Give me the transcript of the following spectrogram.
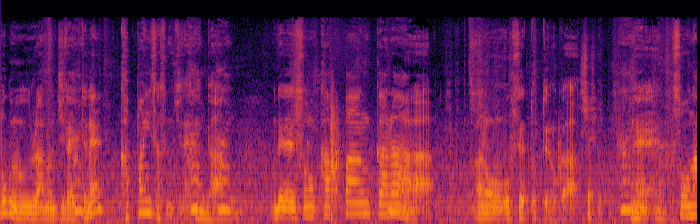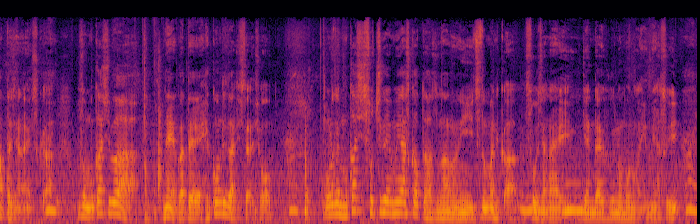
僕らの時代ってね、活版印刷の時代だった、はいでその活版から、あのオフセットっていうのかねえそうなったじゃないですか、はい。そう昔はねこうやってへこんでたりしたでしょ？俺で昔そっちが読みやすかったはずなのにいつの間にかそうじゃない現代風のものが読みやすい、はい。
